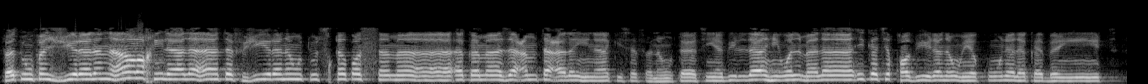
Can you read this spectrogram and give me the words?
فتفجر الأنهار خلالها تفجيرا أو تسقط السماء كما زعمت علينا كسفا أو تاتي بالله والملائكة قبيلا أو يكون لك بيت.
